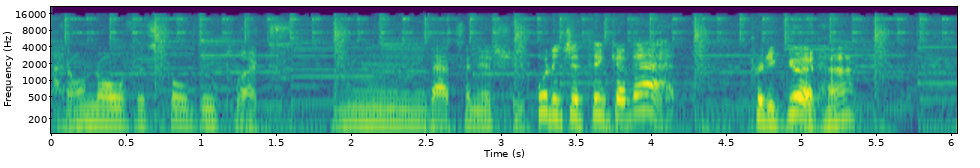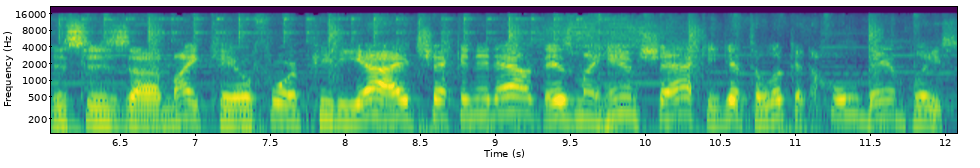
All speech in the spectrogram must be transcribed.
I don't know if it's full duplex. Mm, that's an issue. What did you think of that? Pretty good, huh? This is uh, Mike KO4 PDI checking it out. There's my ham shack. You get to look at the whole damn place.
